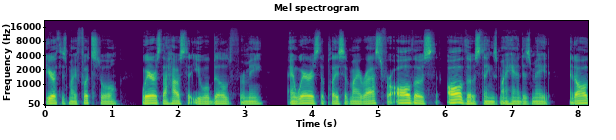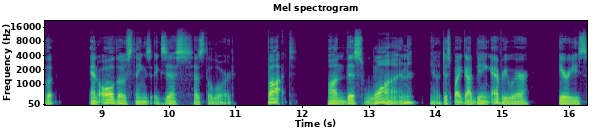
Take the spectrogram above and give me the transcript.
the earth is my footstool. Where is the house that you will build for me? And where is the place of my rest? For all those all those things my hand has made, and all the and all those things exist, says the Lord. But on this one, you know, despite God being everywhere, here he's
